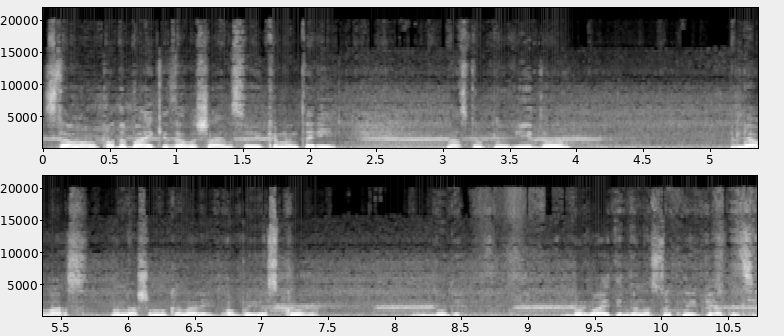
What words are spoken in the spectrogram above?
Ставимо вподобайки, залишаємо свої коментарі. Наступне відео для вас на нашому каналі обов'язково буде. Бувайте до наступної п'ятниці.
